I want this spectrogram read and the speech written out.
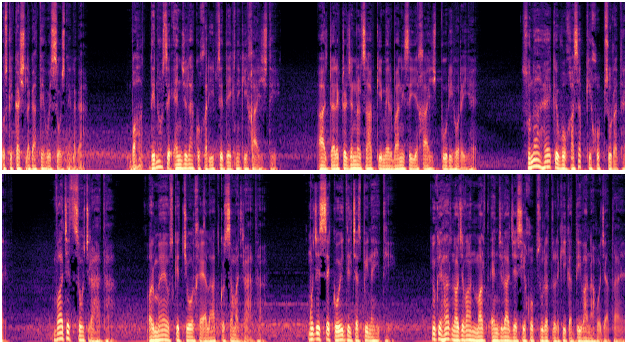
اس کے کش لگاتے ہوئے سوچنے لگا۔ بہت دنوں سے اینجلا کو قریب سے دیکھنے کی خواہش تھی۔ آج ڈائریکٹر جنرل صاحب کی مہربانی سے یہ خواہش پوری ہو رہی ہے۔ سنا ہے کہ وہ غصب کی خوبصورت ہے۔ واجد سوچ رہا تھا اور میں اس کے چور خیالات کو سمجھ رہا تھا۔ مجھے اس سے کوئی دلچسپی نہیں تھی، کیونکہ ہر نوجوان مرد اینجلا جیسی خوبصورت لڑکی کا دیوانہ ہو جاتا ہے۔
